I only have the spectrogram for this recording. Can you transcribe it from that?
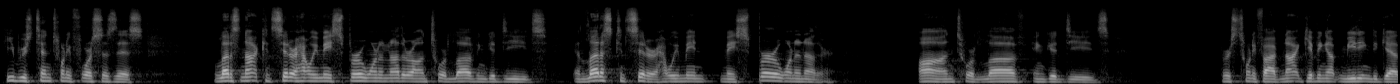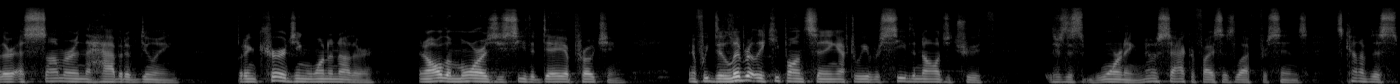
Hebrews 10:24 says this, "Let us not consider how we may spur one another on toward love and good deeds, and let us consider how we may, may spur one another on toward love and good deeds." Verse 25, "Not giving up meeting together as some are in the habit of doing, but encouraging one another, and all the more as you see the day approaching." And if we deliberately keep on sinning after we've received the knowledge of truth, there's this warning no sacrifice is left for sins. It's kind of this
